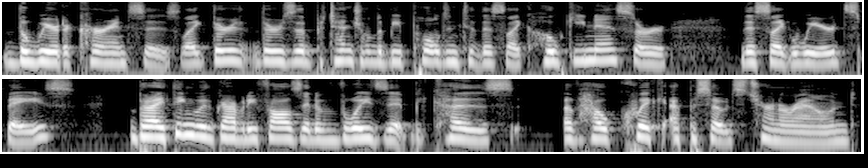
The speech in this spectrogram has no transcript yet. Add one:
the weird occurrences. Like there there's a potential to be pulled into this like hokiness or this like weird space. But I think with Gravity Falls it avoids it because of how quick episodes turn around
